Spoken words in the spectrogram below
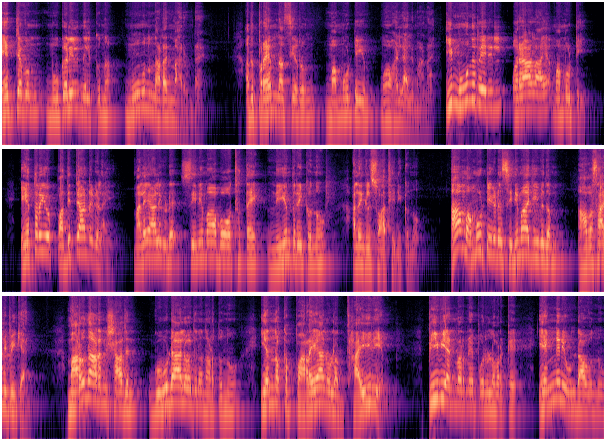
ഏറ്റവും മുകളിൽ നിൽക്കുന്ന മൂന്ന് നടന്മാരുണ്ട്. അത് പ്രേം നസീറും മമ്മൂട്ടിയും മോഹൻലാലുമാണ്. ഈ മൂന്ന് പേരിൽ ഒരാളായ മമ്മൂട്ടി എത്രയോ പതിറ്റാണ്ടുകളായി മലയാളിയുടെ സിനിമാബോധത്തെ നിയന്ത്രിക്കുന്നു അല്ലെങ്കിൽ സ്വാധീനിക്കുന്നു. ആ മമ്മൂട്ടിയുടെ സിനിമാ ജീവിതം അവസാനിപ്പിക്കാൻ മറുനാടൻ ഷാജൻ ഗൂഢാലോചന നടത്തുന്നു എന്നൊക്കെ പറയാനുള്ള ധൈര്യം പി വി അൻവറിനെ പോലുള്ളവർക്ക് എങ്ങനെ ഉണ്ടാവുന്നു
